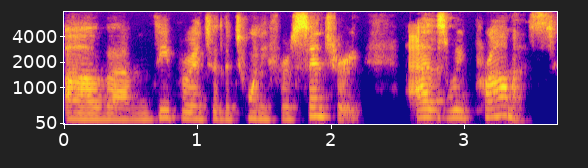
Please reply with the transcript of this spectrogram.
of um, deeper into the 21st century, as we promised.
